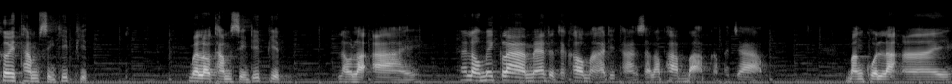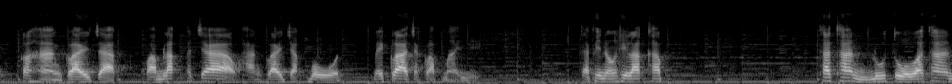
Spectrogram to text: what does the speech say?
เคยทำสิ่งที่ผิด เมื่อเราทำสิ่งที่ผิด เราละอาย และเราไม่กล้าแม้แต่จะเข้ามาอธิษฐานสารภาพบาปกับพระเจ้า บางคนละอายก็ห่างไกลจากความรักพระเจ้า ห่างไกลจากโบสถ์ไม่กล้าจะกลับมาอีก แต่พี่น้องที่รักครับ ถ้าท่านรู้ตัวว่าท่าน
